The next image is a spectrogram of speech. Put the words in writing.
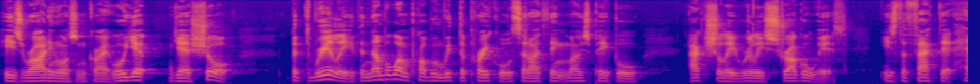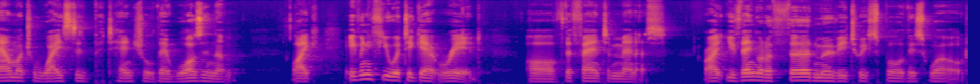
his writing wasn't great. Well, yeah, yeah, sure. But really, the number one problem with the prequels that I think most people actually really struggle with is the fact that how much wasted potential there was in them. Like, even if you were to get rid of the Phantom Menace, right, you've then got a third movie to explore this world,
